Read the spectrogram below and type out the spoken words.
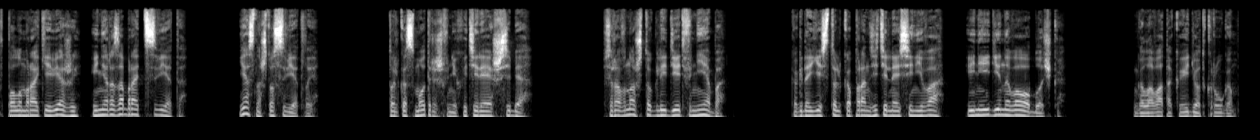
В полумраке вежи и не разобрать цвета. Ясно, что светлые. Только смотришь в них и теряешь себя. Все равно, что глядеть в небо, когда есть только пронзительная синева и ни единого облачка. Голова так и идет кругом.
